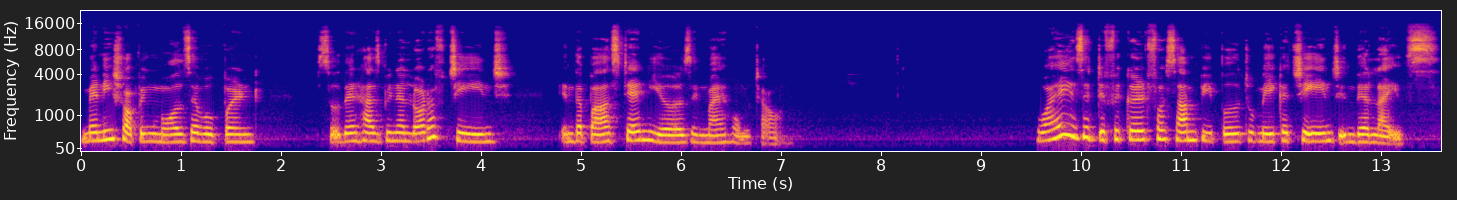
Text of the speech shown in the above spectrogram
many shopping malls have opened. So there has been a lot of change in the past 10 years in my hometown. Why is it difficult for some people to make a change in their lives?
